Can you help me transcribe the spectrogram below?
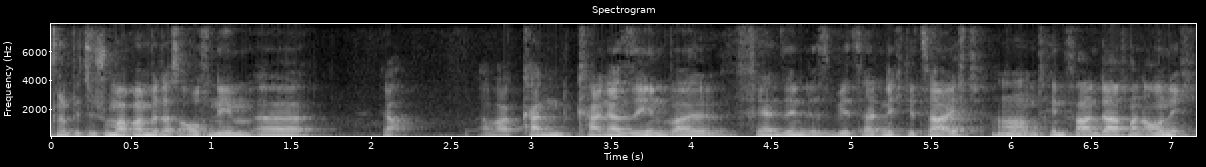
Dann wisst ihr schon mal, wann wir das aufnehmen. Äh, aber kann keiner sehen, weil Fernsehen wird es halt nicht gezeigt und hinfahren darf man auch nicht.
